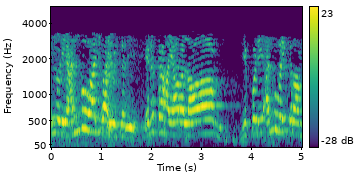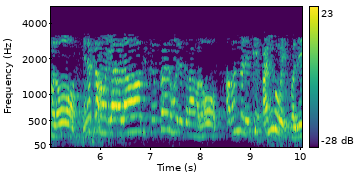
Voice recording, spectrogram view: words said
என்னுடைய அன்பு வாஜிபாகிவிட்டது எனக்காக யாரெல்லாம் இப்படி அன்பு வைக்கிறாங்களோ? எனக்காக அவன் யாரெல்லாம் இப்படி உட்கார்ந்து கொண்டிருக்கிறாங்களோ அவங்களுக்கு அன்பு வைப்பது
